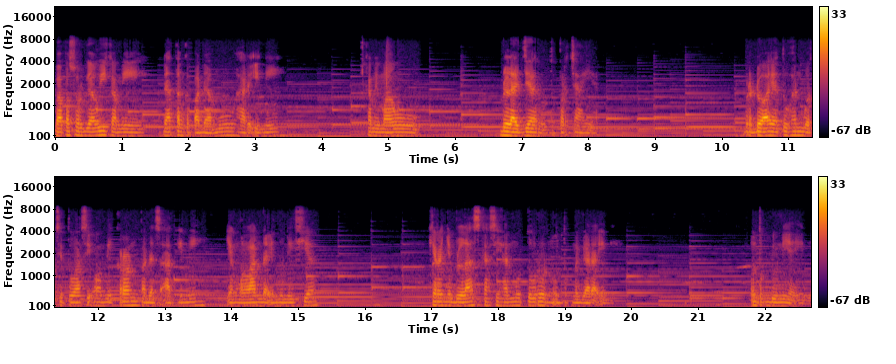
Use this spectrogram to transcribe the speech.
Bapak Surgawi kami datang kepadamu hari ini. Kami mau belajar untuk percaya. Berdoa ya Tuhan buat situasi Omikron pada saat ini yang melanda Indonesia. Kiranya belas kasihanmu turun untuk negara ini. Untuk dunia ini.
